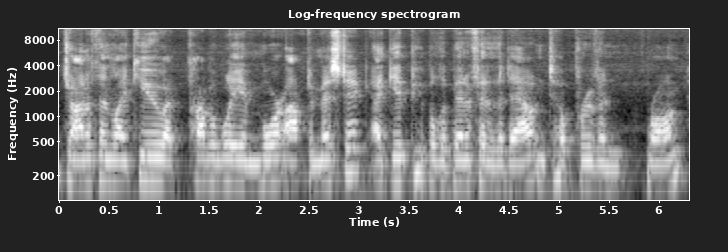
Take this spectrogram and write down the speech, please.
Jonathan, like you, I probably am more optimistic. I give people the benefit of the doubt until proven wrong,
